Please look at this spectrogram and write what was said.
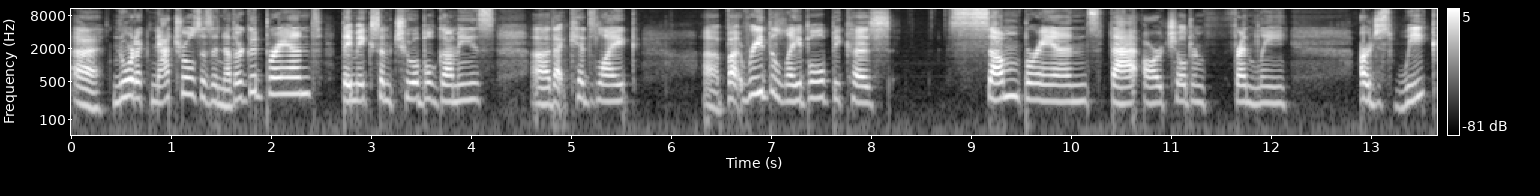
Uh, Nordic Naturals is another good brand. They make some chewable gummies uh, that kids like. Uh, but read the label because some brands that are children friendly are just weak.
